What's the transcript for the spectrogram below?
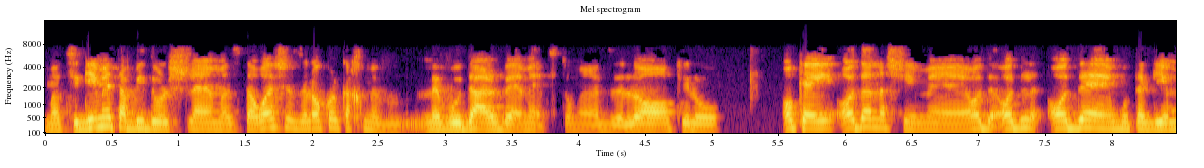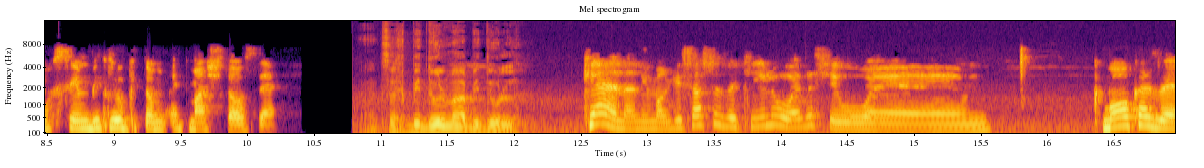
ומציגים את הבידול שלהם, אז אתה רואה שזה לא כל כך מבודל באמת, זאת אומרת, זה לא כאילו, אוקיי, עוד אנשים, אה, עוד, עוד, עוד אה, מותגים עושים בדיוק את מה שאתה עושה. צריך בידול מהבידול. כן, אני מרגישה שזה כאילו איזשהו, אה, כמו כזה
